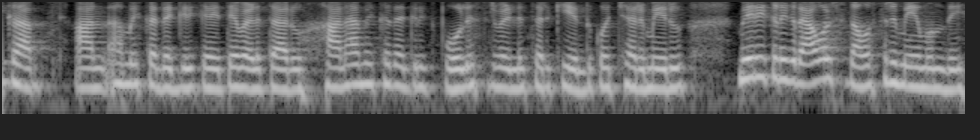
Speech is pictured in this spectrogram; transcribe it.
ఇక అనామిక దగ్గరికి అయితే వెళ్తారు. అనామిక దగ్గరికి పోలీసులు వెళ్ళేసరికి ఎందుకు వచ్చారు మీరు? మీరు ఇక్కడికి రావాల్సిన అవసరం ఏముంది?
